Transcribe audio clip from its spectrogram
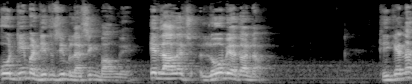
ਓਡੀ ਵੱਡੀ ਤੁਸੀਂ ਬਲੇਸਿੰਗ ਪਾਓਗੇ। ਇਹ ਲਾਲਚ, ਲੋਭ ਆ ਤੁਹਾਡਾ। ਠੀਕ ਹੈ ਨਾ?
